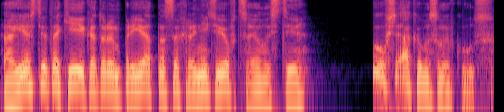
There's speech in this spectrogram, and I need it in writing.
а есть и такие, которым приятно сохранить ее в целости. У всякого свой вкус.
